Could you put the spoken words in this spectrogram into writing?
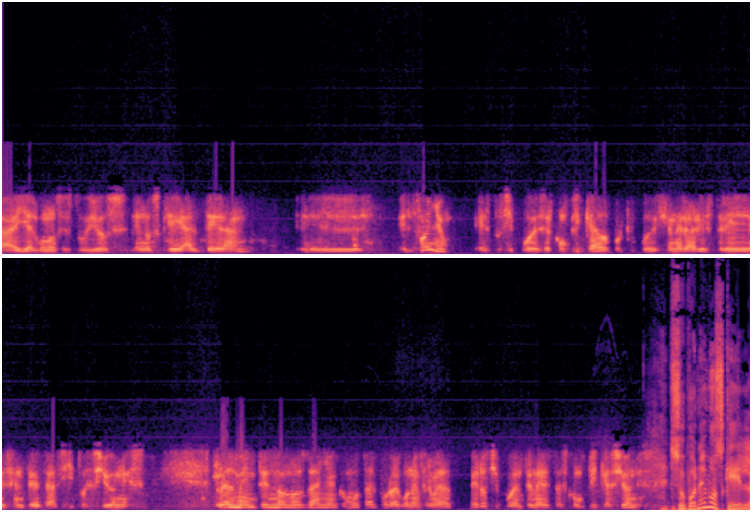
hay algunos estudios en los que alteran el, el sueño. Esto sí puede ser complicado porque puede generar estrés entre otras situaciones realmente no nos dañan como tal por alguna enfermedad, pero sí pueden tener estas complicaciones. Suponemos que el,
